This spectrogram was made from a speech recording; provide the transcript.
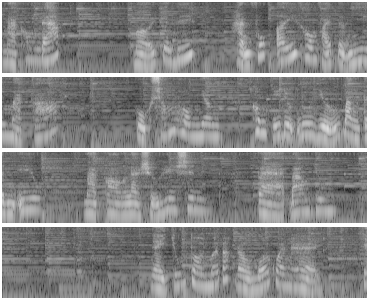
mà không đáp, bởi tôi biết hạnh phúc ấy không phải tự nhiên mà có. Cuộc sống hôn nhân không chỉ được nuôi dưỡng bằng tình yêu mà còn là sự hy sinh và bao dung. Ngày chúng tôi mới bắt đầu mối quan hệ, cha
